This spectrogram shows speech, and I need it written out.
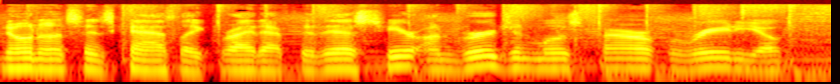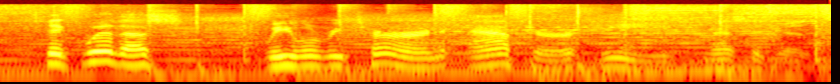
No Nonsense Catholic right after this here on Virgin Most Powerful Radio. Stick with us. We will return after these messages.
